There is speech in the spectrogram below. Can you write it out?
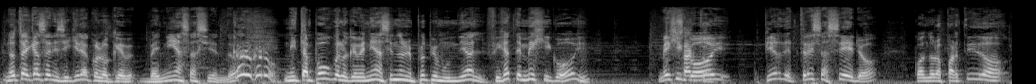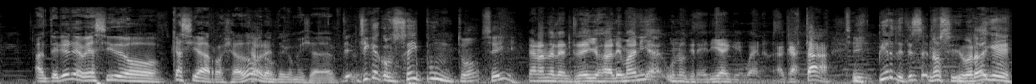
te, no te alcanza ni siquiera con lo que venías haciendo. Claro, claro. Ni tampoco con lo que venías haciendo en el propio Mundial. Fíjate México hoy. México Exacto. hoy pierde 3 a 0 cuando los partidos anteriores había sido casi arrollador, Claro. entre comillas. Chica con seis puntos, Sí. ganándole entre ellos a Alemania, uno creería que, bueno, acá está. Sí. Y pierde tres- No, sí, de verdad que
